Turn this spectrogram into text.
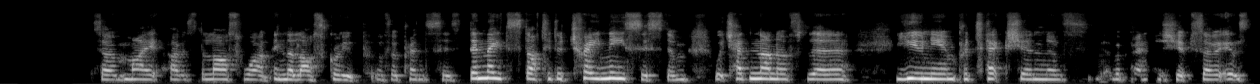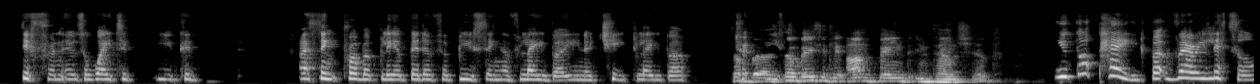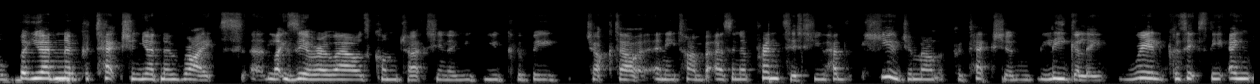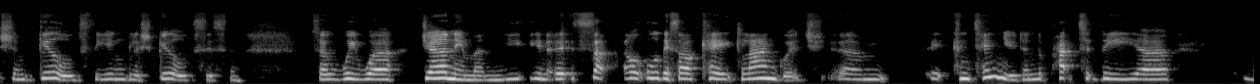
So my I was the last one in the last group of apprentices. Then they started a trainee system which had none of the union protection of, apprenticeship. So it was different. It was a way to you could I think probably a bit of abusing of labour, you know, cheap labour. So, uh, so basically unpaid internship you got paid but very little but you had no protection you had no rights uh, like zero hours contracts you know you, you could be chucked out at any time. But as an apprentice, you had huge amount of protection legally, really, because it's the ancient guilds, the English guild system. So we were journeymen. You, you know, it's all this archaic language. Um, it continued, and the practice, the uh,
